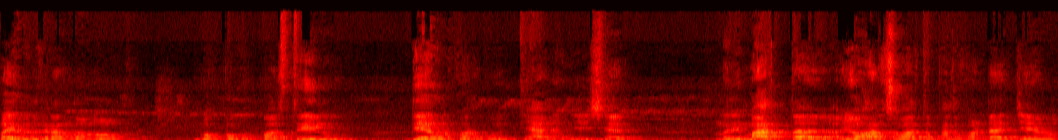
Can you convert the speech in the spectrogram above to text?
బైబిల్ గ్రంథంలో గొప్ప గొప్ప స్త్రీలు దేవుని కొరకు త్యాగం చేశారు. మరి మార్త యోహాన్ స్వార్థ పదకొండో అధ్యాయంలో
